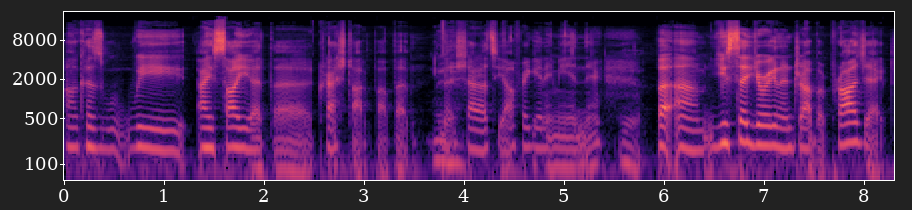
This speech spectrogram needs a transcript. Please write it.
because we, I saw you at the Crash Talk pop up. Yeah. Shout out to y'all for getting me in there. Yeah. But um, you said you were gonna drop a project,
